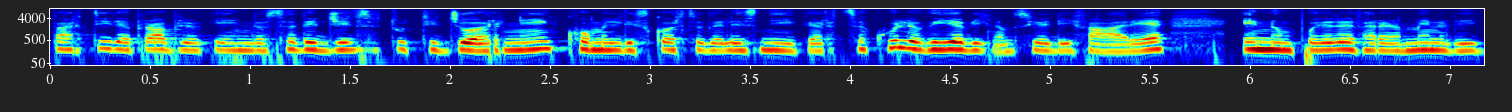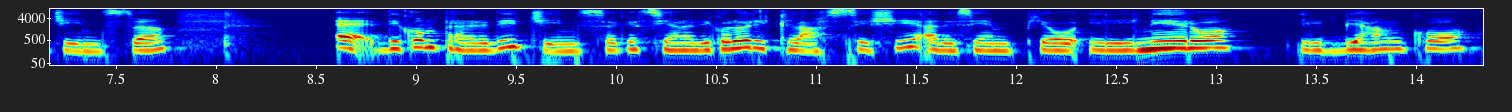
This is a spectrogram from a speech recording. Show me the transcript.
partite proprio che indossate jeans tutti i giorni, come il discorso delle sneakers, quello che io vi consiglio di fare, e non potete fare almeno dei jeans, è di comprare dei jeans che siano di colori classici, ad esempio il nero, il bianco,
